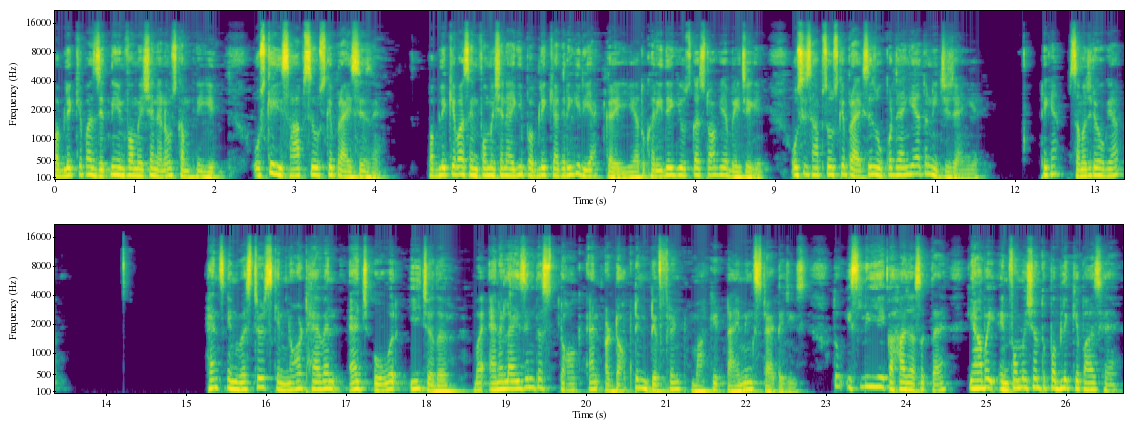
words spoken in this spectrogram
पब्लिक के पास जितनी इन्फॉर्मेशन है ना उस कंपनी की, उसके हिसाब से उसके प्राइसेस हैं। पब्लिक के पास इन्फॉर्मेशन आएगी पब्लिक क्या करेगी? रिएक्ट करेगी, या तो खरीदेगी उसका स्टॉक या बेचेगी। उस हिसाब से उसके प्राइसेस ऊपर जाएँगे या तो नीचे जाएँगे। ठीक है? समझ रहे हो आप? Hence, investors cannot have an edge over each other by analyzing the stock and adopting different market timing strategies. तो इसलिए ये कहा जा सकता है कि हाँ भाई इन्फॉर्मेशन तो पब्लिक के पास है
